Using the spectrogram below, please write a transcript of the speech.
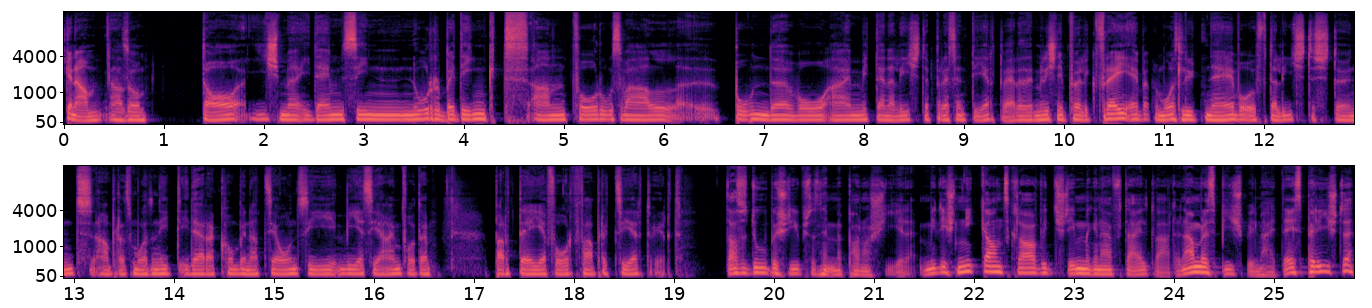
Genau, also da ist man in dem Sinn nur bedingt an die Vorauswahl äh, gebunden, wo einem mit diesen Listen präsentiert werden. Man ist nicht völlig frei, eben, man muss Leute nehmen, die auf der Liste stehen, aber es muss nicht in dieser Kombination sein, wie sie einem von den Parteien vorfabriziert wird. Das, was du beschreibst, das nennt man Panaschieren. Mir ist nicht ganz klar, wie die Stimmen genau verteilt werden. Nehmen wir ein Beispiel. Wir haben die SP-Liste,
